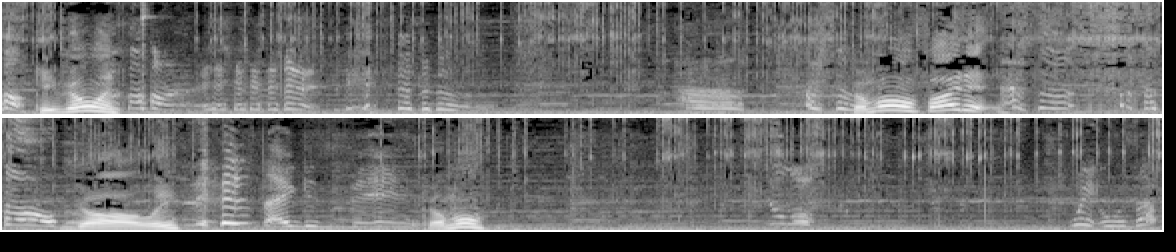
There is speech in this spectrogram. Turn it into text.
Mala. Keep going. Come on, fight it. Golly, This thing is big. Come on. Wait, oh, was that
